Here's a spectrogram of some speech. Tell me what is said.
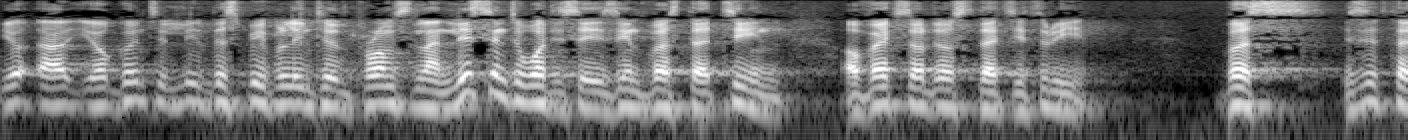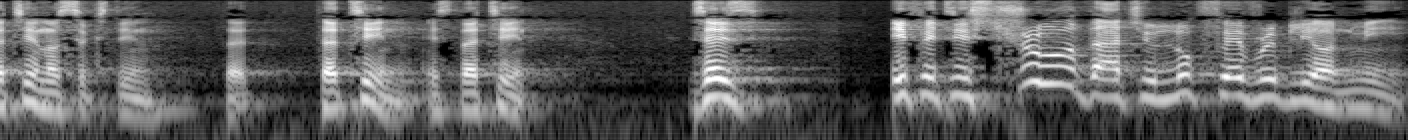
you're, uh, you're going to lead these people into the promised land. Listen to what he says in verse 13 of Exodus 33. Verse, is it 13 or 16? 13. It's 13. He says, If it is true that you look favorably on me,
